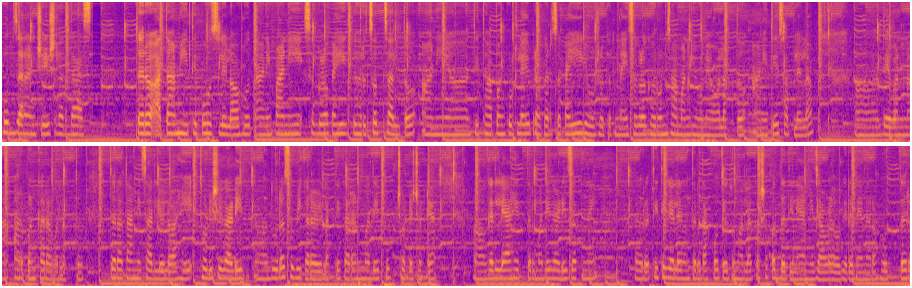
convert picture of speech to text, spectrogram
खूप जणांची श्रद्धा असते तर आता आम्ही इथे पोहोचलेलो आहोत आणि पाणी सगळं काही घरचंच चालतं आणि तिथं आपण कुठल्याही प्रकारचं काहीही घेऊ शकत नाही. सगळं घरून सामान घेऊन यावं लागतं आणि तेच आपल्याला देवांना अर्पण करावं लागतं. तर आता आम्ही चाललेलो आहे. थोडीशी गाडी दूरच उभी करावी लागते कारण मध्ये खूप छोट्या छोट्या गल्ल्या आहेत तर मध्ये गाडी जात नाही. तर तिथे गेल्यानंतर दाखवते तुम्हाला कशा पद्धतीने आम्ही जावळा वगैरे देणार आहोत. तर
